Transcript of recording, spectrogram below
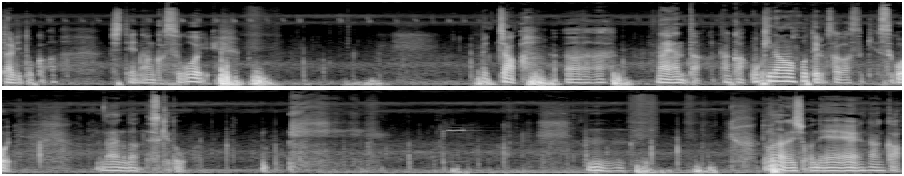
たりとかして、なんかすごい、めっちゃ、うん、悩んだ。なんか沖縄のホテル探すときすごい悩んだんですけど、うん。どうなんでしょうね。なんか、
